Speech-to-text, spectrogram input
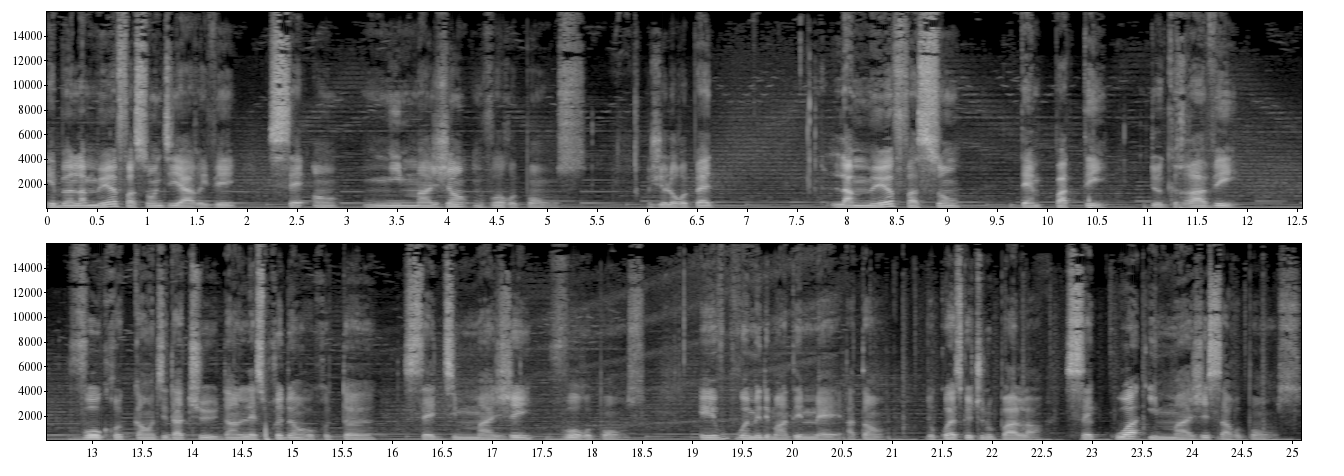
Eh bien, la meilleure façon d'y arriver, c'est en imageant vos réponses. Je le répète, la meilleure façon d'impacter, de graver votre candidature dans l'esprit d'un recruteur, c'est d'imager vos réponses. Et vous pouvez me demander, mais attends, de quoi est-ce que tu nous parles là? C'est quoi imager sa réponse?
